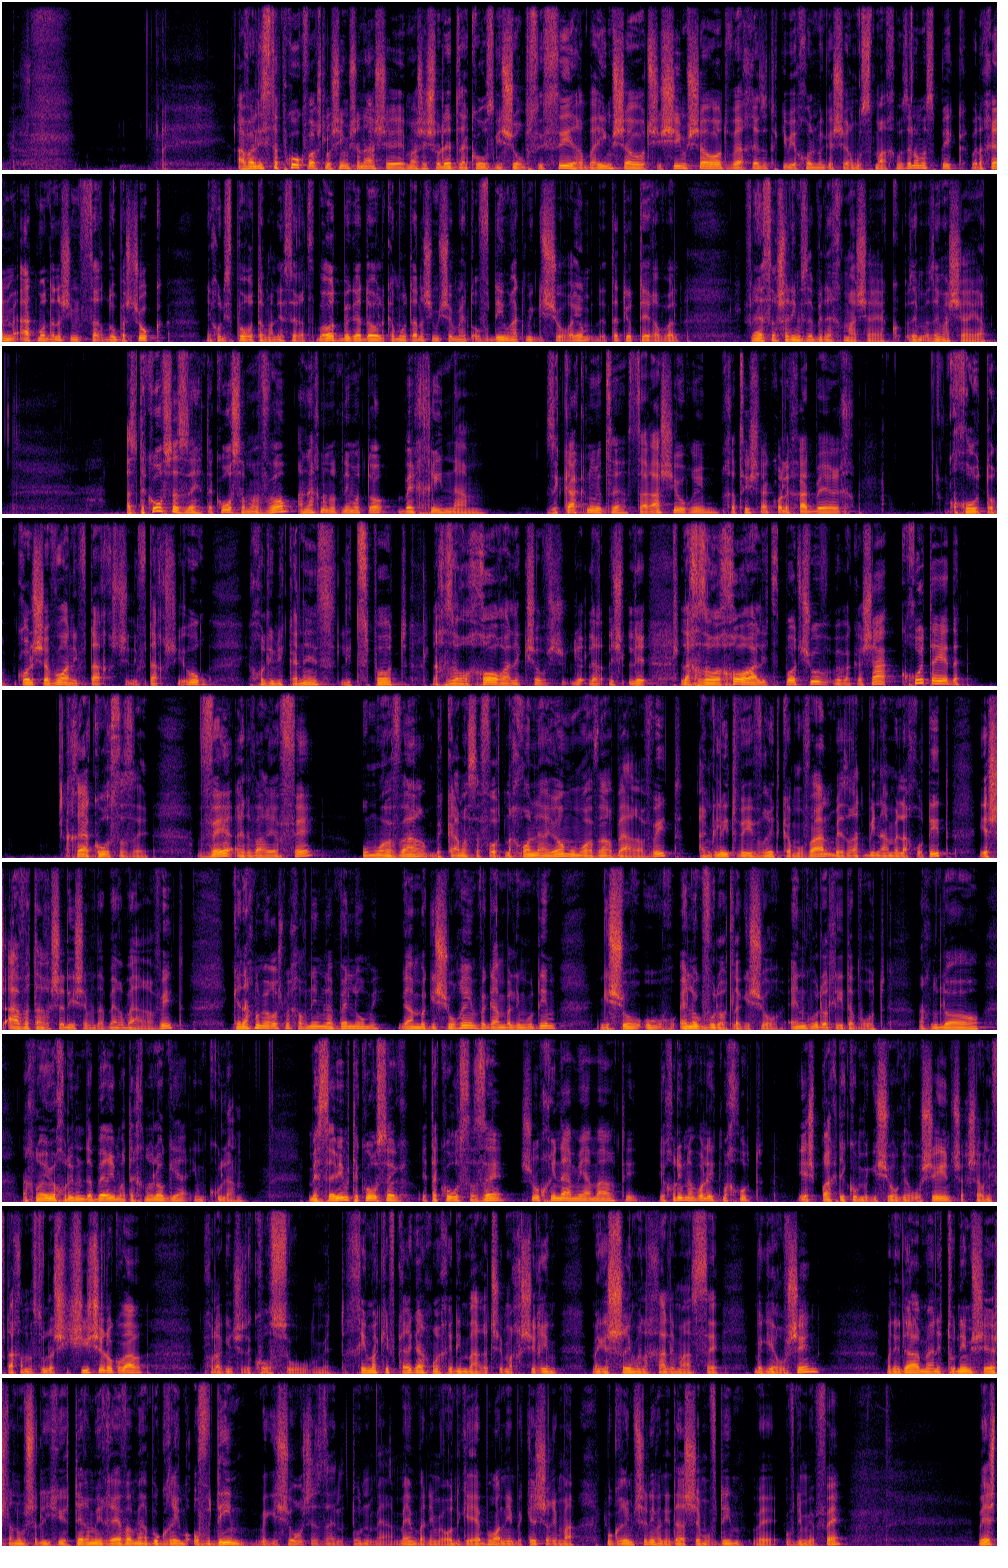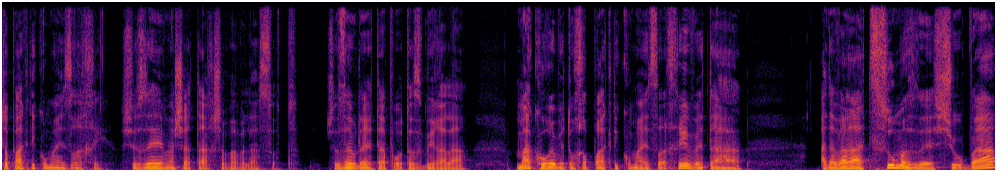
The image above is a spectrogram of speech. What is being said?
אבל הסתפקו כבר 30 שנה שמה ששולט זה הקורס גישור בסיסי, 40 שעות, 60 שעות, ואחרי זה אתה כביכול מגשר מוסמך, וזה לא מספיק. ולכן מעט מאוד אנשים שרדו בשוק, אני יכול לספור אותם על 10 אצבעות בגדול, כמות האנשים שבאמת עובדים רק מגישור. היום זה קצת יותר, אבל לפני 10 שנים זה בדרך מה שהיה, זה, זה מה שהיה. אז את הקורס הזה, את הקורס המבוא, אנחנו נותנים אותו בחינם. זיקקנו את זה, עשרה שיעורים, חצי שעה כל אחד בערך. קחו אותו. כל שבוע נפתח, נפתח שיעור, יכולים להיכנס, לצפות, לחזור אחורה, לקשוב, לחזור אחורה, לצפות שוב, בבקשה, קחו את הידע. אחרי הקורס הזה, והדבר היפה, הוא מועבר בכמה שפות. נכון להיום הוא מועבר בערבית, אנגלית ועברית כמובן, בעזרת בינה מלאכותית. יש אבטר שלי שמדבר בערבית, כי אנחנו מראש מכוונים לבינלאומי, גם בגישורים וגם בלימודים. גישור, הוא, אין לו גבולות לגישור, אין גבולות להידברות. אנחנו לא, אנחנו היום יכולים לדבר עם הטכנולוגיה, עם כולם. מסיימים את הקורס, את הקורס הזה, שהוא חינמי אמרתי, יכולים לבוא להתמחות. יש פרקטיקום בגישור גירושין, שעכשיו נפתח המסלול השישי שלו כבר. יכול להגיד שזה קורס הוא באמת הכי מקיף. כרגע אנחנו היחידים בארץ שמכשירים, מגשרים הלכה למעשה בגירושין. ואני יודע מהנתונים שיש לנו, שיותר מרבע מהבוגרים עובדים בגישור, שזה נתון מהמם ואני מאוד גאה בו, אני בקשר עם הבוגרים שלי ואני יודע שהם עובדים ועובדים יפה. ויש את הפרקטיקום האזרחי, שזה מה שאתה עכשיו בא לעשות. שזה אולי אתה פה תסביר על מה קורה בתוך הפרקטיקום האזרחי ואת הדבר העצום הזה שהוא בא,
